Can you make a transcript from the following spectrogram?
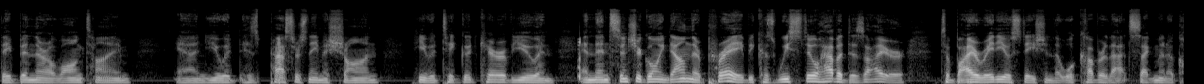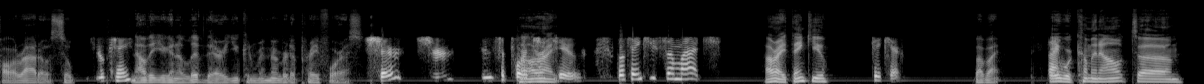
they've been there a long time. And you would his pastor's name is Sean. He would take good care of you. And and then since you're going down there, pray because we still have a desire to buy a radio station that will cover that segment of Colorado. So okay. now that you're going to live there, you can remember to pray for us. Sure, sure. And support All you right. too. Well, thank you so much. All right. Thank you. Take care. Bye. Bye. Hey, we're coming out. Um,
